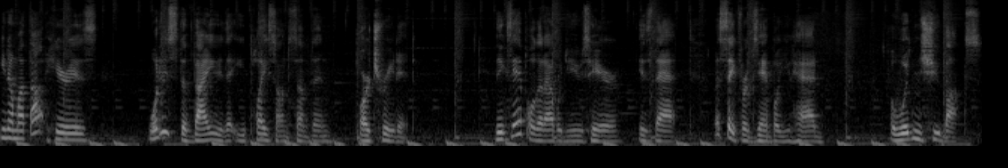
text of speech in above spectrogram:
You know, my thought here is what is the value that you place on something or treat it? The example that I would use here is that, let's say, for example, you had a wooden shoebox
